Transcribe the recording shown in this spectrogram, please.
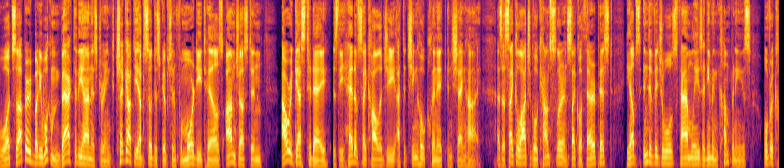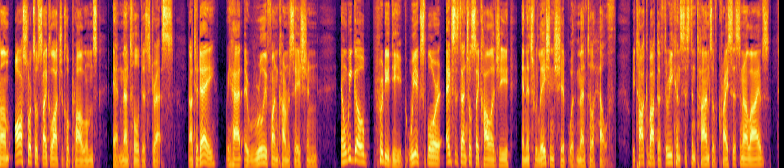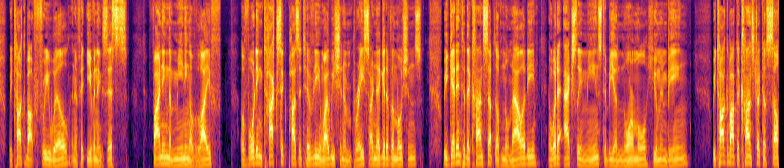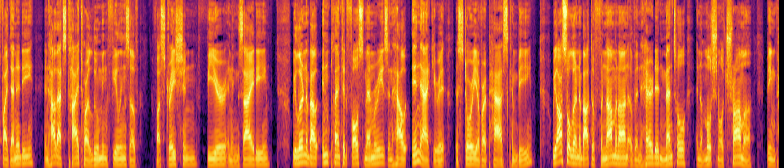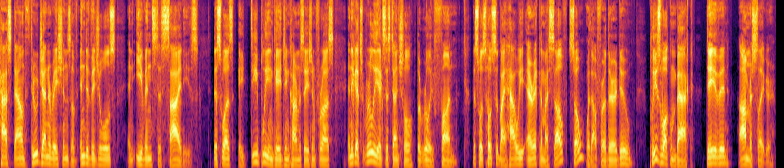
What's up, everybody? Welcome back to The Honest Drink. Check out the episode description for more details. I'm Justin. Our guest today is the head of psychology at the Chingho Clinic in Shanghai. As a psychological counselor and psychotherapist, he helps individuals, families, and even companies overcome all sorts of psychological problems and mental distress. Now, today, we had a really fun conversation and we go pretty deep. We explore existential psychology and its relationship with mental health. We talk about the three consistent times of crisis in our lives. We talk about free will and if it even exists, finding the meaning of life, avoiding toxic positivity and why we should embrace our negative emotions. We get into the concept of normality and what it actually means to be a normal human being. We talk about the construct of self identity and how that's tied to our looming feelings of frustration, fear, and anxiety. We learn about implanted false memories and how inaccurate the story of our past can be. We also learn about the phenomenon of inherited mental and emotional trauma being passed down through generations of individuals and even societies. This was a deeply engaging conversation for us, and it gets really existential, but really fun. This was hosted by Howie, Eric, and myself. So, without further ado, please welcome back David Ammerschlaeger.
